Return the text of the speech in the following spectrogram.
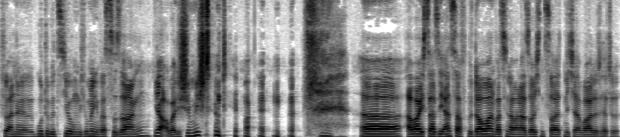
für eine gute Beziehung nicht unbedingt was zu sagen. Ja, aber die Chemie stimmt immerhin. äh, aber ich sah sie ernsthaft bedauern, was ich nach einer solchen Zeit nicht erwartet hätte.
